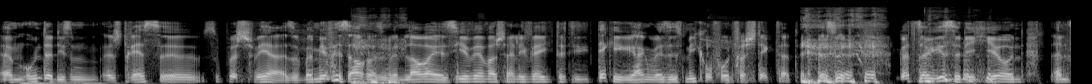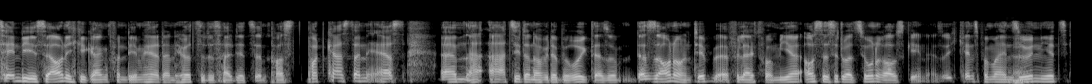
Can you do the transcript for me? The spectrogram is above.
ähm, unter diesem äh, Stress äh, super schwer. Also bei mir wäre es auch. Also wenn Laura jetzt hier wäre, wahrscheinlich wäre ich durch die Decke gegangen, weil sie das Mikrofon versteckt hat. Also, Gott sei Dank ist sie nicht hier und ans Handy ist sie auch nicht gegangen. Von dem her, dann hört sie das halt jetzt im Post Podcast dann erst. Ähm, hat sich dann auch wieder beruhigt. Also das ist auch noch ein Tipp äh, vielleicht von mir, aus der Situation rausgehen. Also ich kenne es bei meinen ja. Söhnen jetzt,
